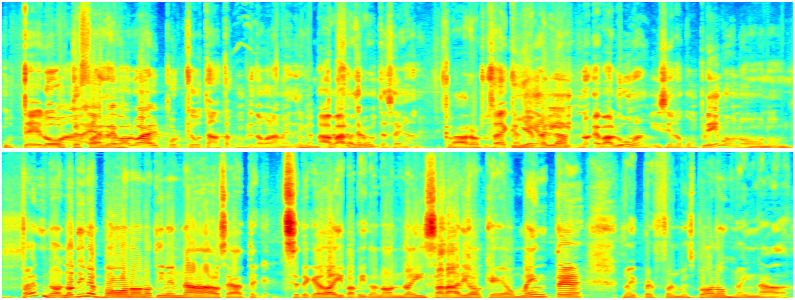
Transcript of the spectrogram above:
usted lo Usted va a reevaluar porque usted no está cumpliendo con la métrica. Usted Aparte de lo que usted se gane. Claro. Tú sabes que Y es a mí verdad. nos evalúan y si no cumplimos, no, no. Pues no, no tienes bono, no tienes nada. O sea, te- se te quedó ahí, papito. No, no hay salario que aumente, no hay performance bonus, no hay nada.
